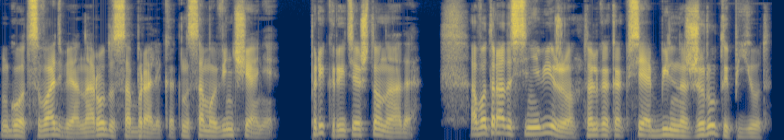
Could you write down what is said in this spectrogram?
Год свадьбе, а народу собрали, как на само венчание. Прикрытие что надо. А вот радости не вижу, только как все обильно жрут и пьют.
